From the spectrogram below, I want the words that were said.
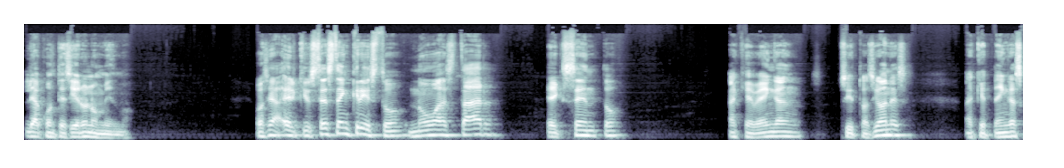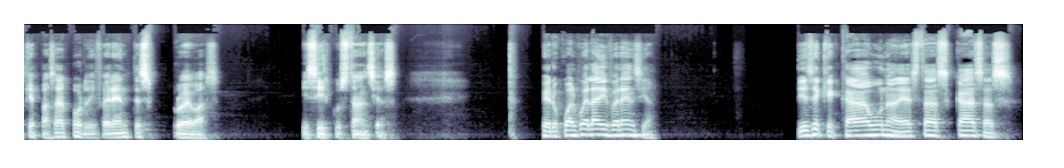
le acontecieron lo mismo. O sea, el que usted esté en Cristo no va a estar exento a que vengan situaciones, a que tengas que pasar por diferentes pruebas y circunstancias. Pero ¿cuál fue la diferencia? Dice que cada una de estas casas,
